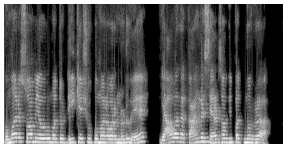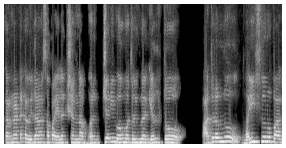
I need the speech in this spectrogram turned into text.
ಕುಮಾರಸ್ವಾಮಿ ಅವರು ಮತ್ತು ಡಿ ಕೆ ಶಿವಕುಮಾರ್ ಅವರ ನಡುವೆ ಯಾವಾಗ ಕಾಂಗ್ರೆಸ್ ಎರಡ್ ಸಾವಿರದ ಇಪ್ಪತ್ತ್ ಮೂರರ ಕರ್ನಾಟಕ ವಿಧಾನಸಭಾ ಎಲೆಕ್ಷನ್ನ ಭರ್ಜರಿ ಬಹುಮತದಿಂದ ಗೆಲ್ತೋ, ಅದರಲ್ಲೂ ಮೈಸೂರು ಭಾಗ,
